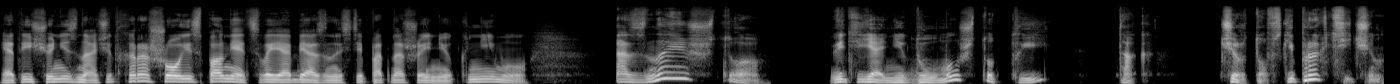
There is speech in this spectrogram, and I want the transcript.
это еще не значит хорошо исполнять свои обязанности по отношению к нему. А знаешь что? Ведь я не думал, что ты так чертовски практичен.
